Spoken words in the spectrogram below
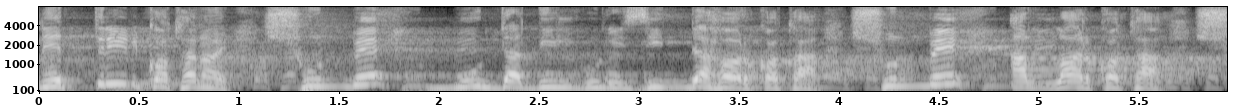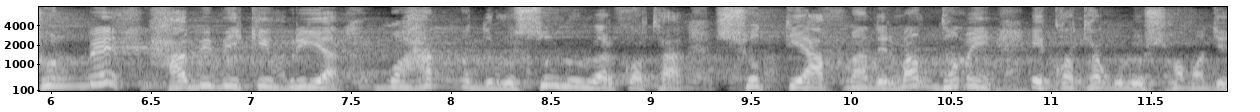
নেত্রীর কথা নয়। শুনবে মুর্দা দিলগুলি জিন্দা হওয়ার কথা শুনবে আল্লাহর কথা শুনবে হাবিবি কিবরিয়া মোহাম্মদ রসুল্লাহর কথা। সত্যি আপনাদের মাধ্যমে এ কথাগুলো সমাজে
